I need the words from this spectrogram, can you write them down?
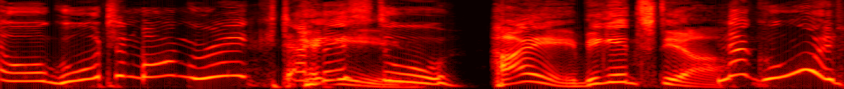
Hallo, guten Morgen, Rick. Da Hey. bist du. Hi, wie geht's dir? Na gut.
